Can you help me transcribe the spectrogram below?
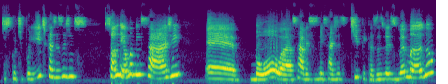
discute política, às vezes a gente só lê uma mensagem é, boa, sabe? Essas mensagens típicas, às vezes do Emmanuel,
